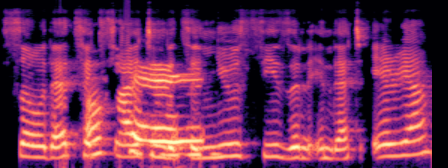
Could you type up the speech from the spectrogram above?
So that's exciting. It's a new season in that area.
